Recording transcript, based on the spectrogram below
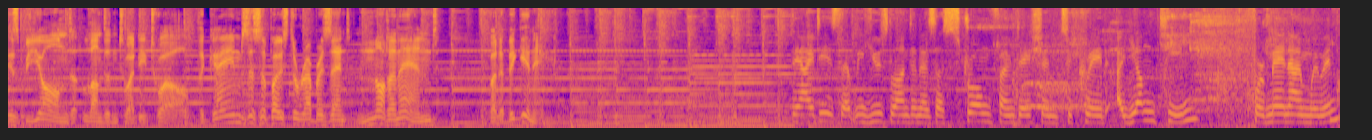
is beyond London 2012. The Games are supposed to represent not an end, but a beginning. The idea is that we use London as a strong foundation to create a young team for men and women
